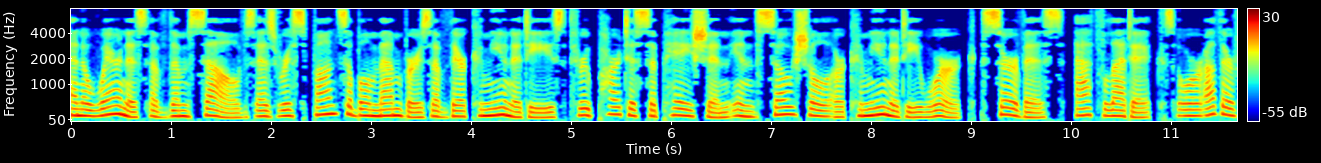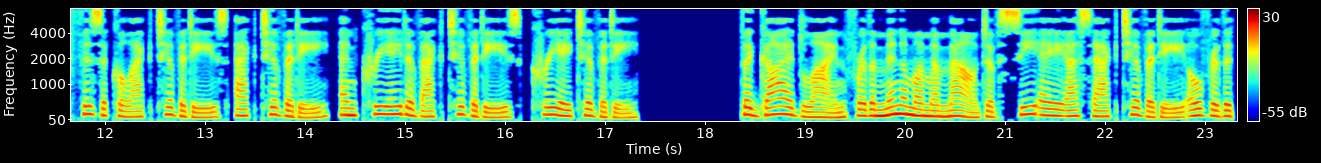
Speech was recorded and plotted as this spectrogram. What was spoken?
and awareness of themselves as responsible members of their communities through participation in social or community work service, athletics or other physical activities activity, and creative activities creativity. The guideline for the minimum amount of CAS activity over the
